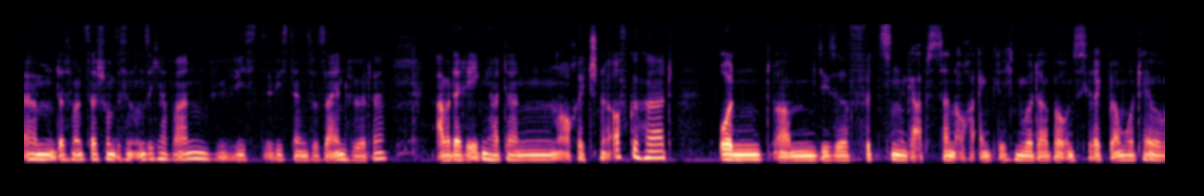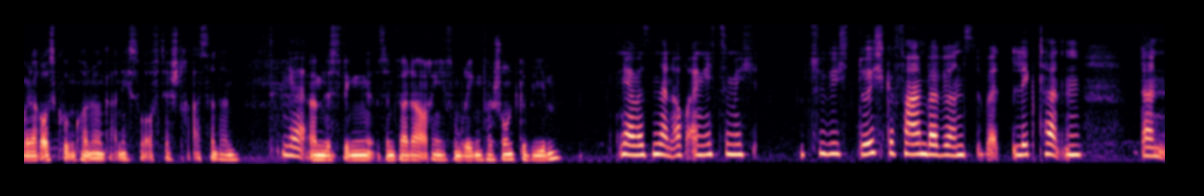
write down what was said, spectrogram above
ähm, dass wir uns da schon ein bisschen unsicher waren, wie wie es wie es denn so sein würde. Aber der Regen hat dann auch recht schnell aufgehört und ähm, diese Pfützen gab es dann auch eigentlich nur da bei uns direkt beim Hotel, wo wir da rausgucken konnten und gar nicht so auf der Straße dann. ja, Ähm, deswegen sind wir da auch eigentlich vom Regen verschont geblieben. ja, wir sind dann auch eigentlich ziemlich zügig durchgefahren, weil wir uns überlegt hatten, dann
